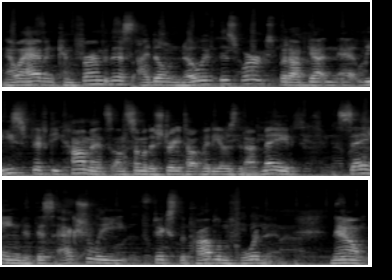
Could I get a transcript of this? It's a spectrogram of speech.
Now, I haven't confirmed this. I don't know if this works, but I've gotten at least 50 comments on some of the Straight Talk videos that I've made saying that this actually fixed the problem for them. Now,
